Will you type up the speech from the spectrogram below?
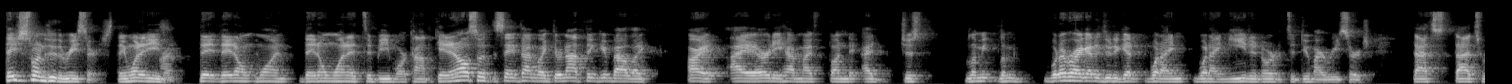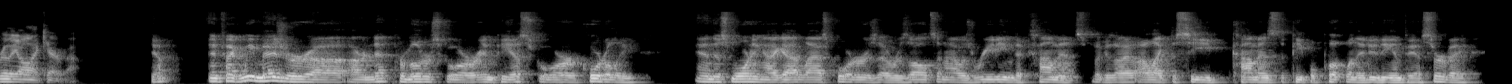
they just want to do the research. They want it easy. Right. They they don't want they don't want it to be more complicated. And also at the same time, like they're not thinking about like, all right, I already have my funding. I just let me let me whatever I got to do to get what I what I need in order to do my research. That's that's really all I care about. Yep. In fact, we measure uh, our Net Promoter Score or NPS score quarterly. And this morning, I got last quarter's uh, results, and I was reading the comments because I, I like to see comments that people put when they do the NPS survey.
